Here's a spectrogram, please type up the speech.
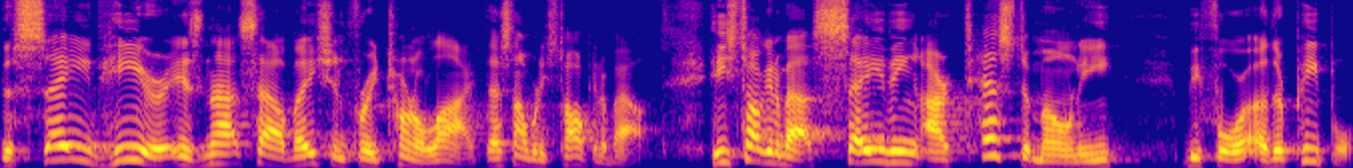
the save here is not salvation for eternal life. That's not what he's talking about. He's talking about saving our testimony before other people.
